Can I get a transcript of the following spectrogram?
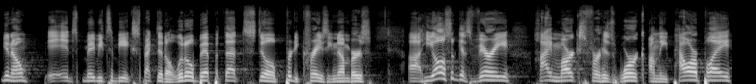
you know, it's maybe to be expected a little bit, but that's still pretty crazy numbers. Uh, he also gets very high marks for his work on the power play.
